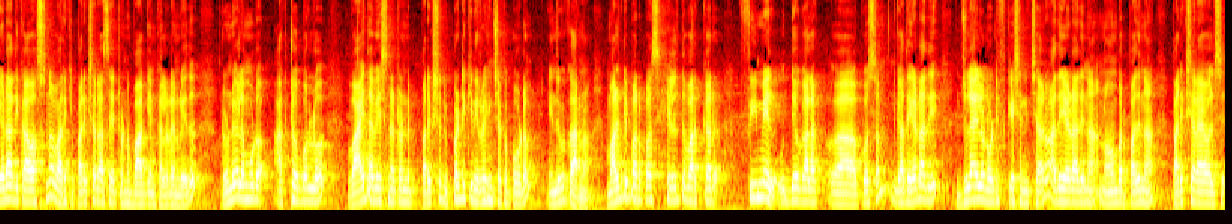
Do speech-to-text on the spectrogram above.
ఏడాది కావాల్సిన వారికి పరీక్ష రాసేటువంటి భాగ్యం కలగడం లేదు. రెండు వేల మూడు అక్టోబర్లో వాయిదా వేసినటువంటి పరీక్షలు ఇప్పటికీ నిర్వహించకపోవడం ఇందుకు కారణం. మల్టీపర్పస్ హెల్త్ వర్కర్ ఫీమేల్ ఉద్యోగాల కోసం గత ఏడాది జూలైలో నోటిఫికేషన్ ఇచ్చారు. అదే ఏడాదిన నవంబర్ పదిన పరీక్ష రాయవలసి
